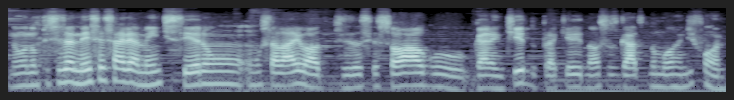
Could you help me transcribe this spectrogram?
Não, não precisa necessariamente ser um, um salário alto, precisa ser só algo garantido para que nossos gatos não morram de fome.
